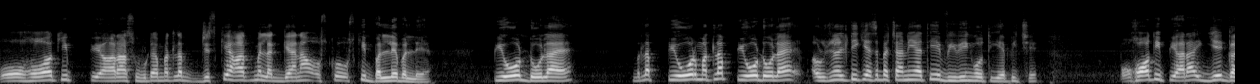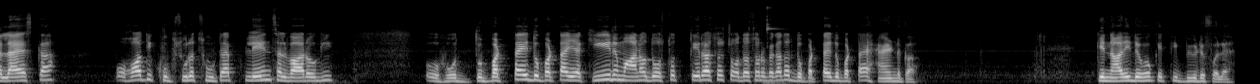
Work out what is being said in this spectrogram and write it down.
बहुत ही प्यारा सूट है। मतलब जिसके हाथ में लग गया ना, उसको, उसकी बल्ले बल्ले है। प्योर डोला है। मतलब प्योर मतलब प्योर डोला है। ओरिजिनलिटी कैसे पहचानी आती है वीविंग होती है पीछे। बहुत ही प्यारा, ये गला है इसका। बहुत ही खूबसूरत सूट है प्लेन सलवार होगी। ओहो, दुपट्टा ही दुपट्टा, यकीन मानो दोस्तों, तेरह सौ, चौदह सौ रुपये का तो दुपट्टा ही दुपट्टा है हैंड का। किनारी देखो कितनी ब्यूटीफुल है।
